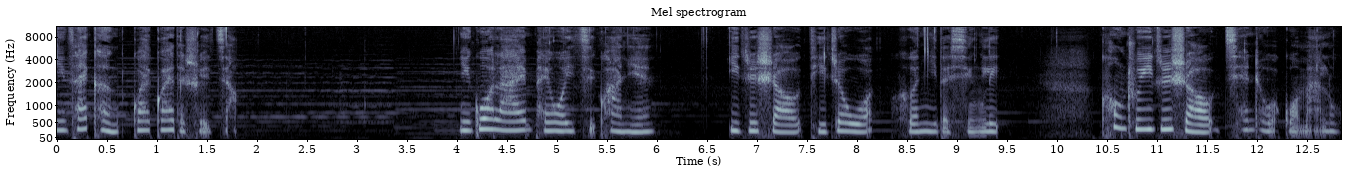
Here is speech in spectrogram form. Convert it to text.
你才肯乖乖的睡觉。你过来陪我一起跨年，一只手提着我和你的行李，空出一只手牵着我过马路。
